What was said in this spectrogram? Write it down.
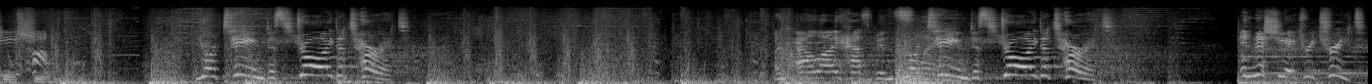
Your team destroyed a turret! An ally has been slain. Your team destroyed a turret! Initiate retreat!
